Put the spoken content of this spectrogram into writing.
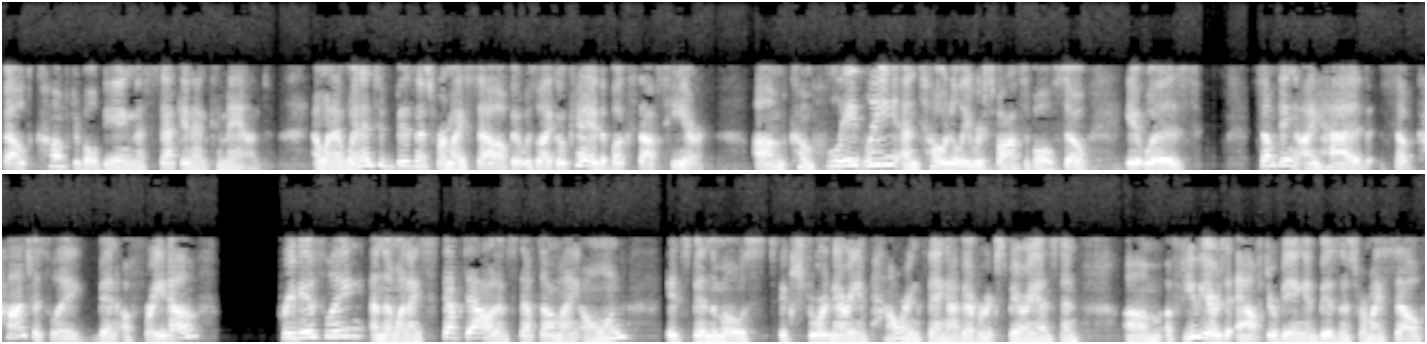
felt comfortable being the second in command. And when I went into business for myself, it was like, okay, the buck stops here. I'm completely and totally responsible. So it was something I had subconsciously been afraid of previously. And then when I stepped out and stepped on my own, it's been the most extraordinary, empowering thing I've ever experienced. And um, a few years after being in business for myself,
